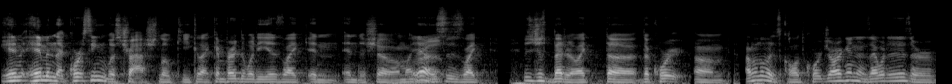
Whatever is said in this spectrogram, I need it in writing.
him him in that court scene was trash, low key. Like compared to what he is like in in the show, I'm like, yeah, this is like this is just better. Like the the court, um, I don't know what it's called, court jargon. Is that what it is, or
